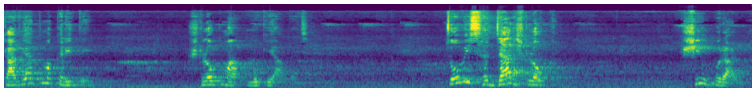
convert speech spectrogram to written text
કાવ્યાત્મક રીતે શ્લોકમાં મૂકી આપે છે. ચોવીસ હજાર શ્લોક શિવપુરાણ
